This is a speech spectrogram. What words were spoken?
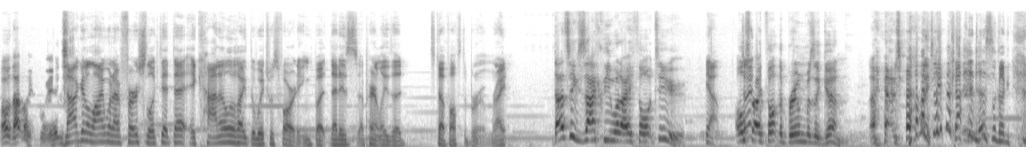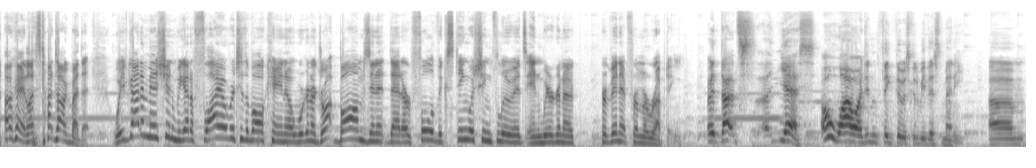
Oh, that looks weird. Not gonna lie, when I first looked at that, it kind of looked like the witch was farting, but that is apparently the stuff off the broom, right? That's exactly what I thought too. Yeah. Also, So- I thought the broom was a gun. Oh, it kind of does look like. Okay, let's not talk about that. We've got a mission. We got to fly over to the volcano. We're gonna drop bombs in it that are full of extinguishing fluids, and we're gonna prevent it from erupting. Uh, That's uh, yes. Oh wow, I didn't think there was gonna be this many. Um,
